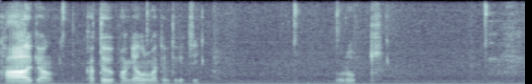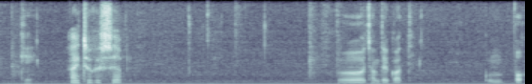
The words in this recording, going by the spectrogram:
다 그냥 같은 방향으로 만들면 되겠지? 요렇게 오케이 I took a sip. 어 잠들 것 같아 꿈뻑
